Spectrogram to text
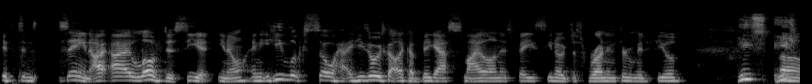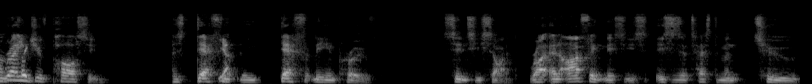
It's insane. I, I love to see it, you know. And he looks so. He's always got like a big ass smile on his face, you know, just running through midfield. His his um, range but, of passing has definitely definitely improved since he signed, right? And I think this is this is a testament to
